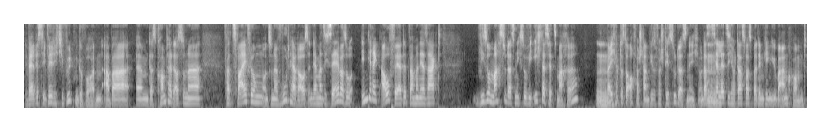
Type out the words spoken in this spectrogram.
Ich wäre richtig, wäre richtig wütend geworden, aber ähm, das kommt halt aus so einer Verzweiflung und so einer Wut heraus, in der man sich selber so indirekt aufwertet, weil man ja sagt, wieso machst du das nicht so, wie ich das jetzt mache? Weil ich habe das doch auch verstanden, wieso verstehst du das nicht? Und das ist ja letztlich auch das, was bei dem Gegenüber ankommt.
